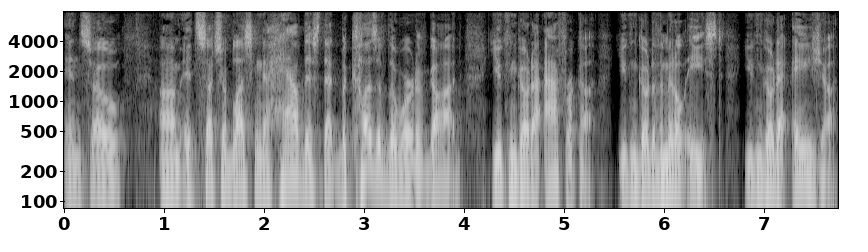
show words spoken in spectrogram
And so um, it's such a blessing to have this that because of the word of God, you can go to Africa, you can go to the Middle East, you can go to Asia,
